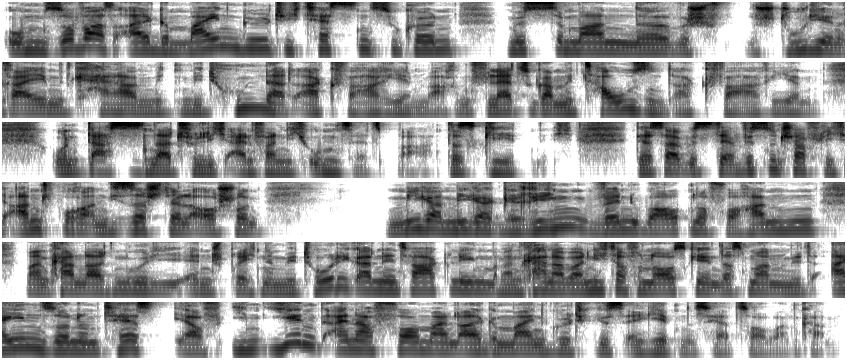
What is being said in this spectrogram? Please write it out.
Um sowas allgemeingültig testen zu können, müsste man eine Studienreihe mit, keine Ahnung, mit, mit 100 Aquarien machen. Vielleicht sogar mit 1000 Aquarien. Und das ist natürlich einfach nicht umsetzbar. Das geht nicht. Deshalb ist der wissenschaftliche Anspruch an dieser Stelle auch schon mega, mega gering, wenn überhaupt noch vorhanden. Man kann halt nur die entsprechende Methodik an den Tag legen. Man kann aber nicht davon ausgehen, dass man mit einem so einem Test auf in irgendeiner Form ein allgemeingültiges Ergebnis herzaubern kann.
